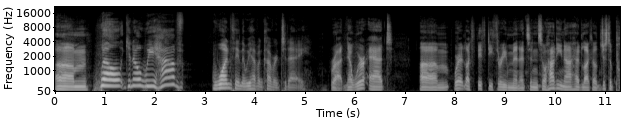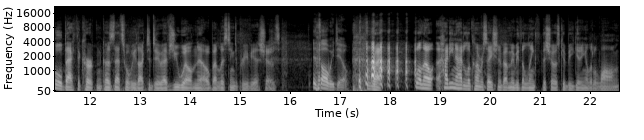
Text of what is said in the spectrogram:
Um, Well, you know, we have one thing that we haven't covered today. right now we're at, um, we're at like 53 minutes, and so Heidi and I had like a just to pull back the curtain because that's what we like to do, as you well know by listening to previous shows. It's all we do. right. Well, no, Heidi and I had a little conversation about maybe the length of the shows could be getting a little long.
